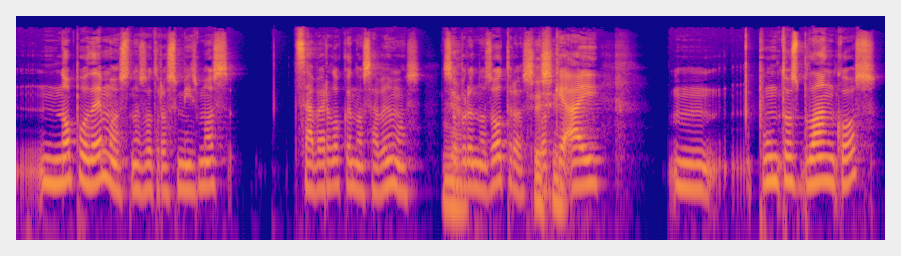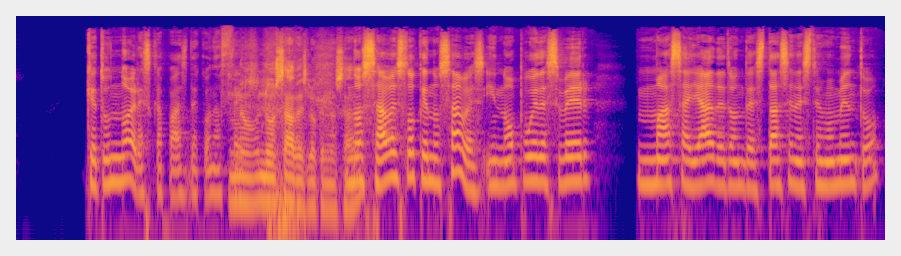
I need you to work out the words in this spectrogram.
no podemos nosotros mismos saber lo que no sabemos sobre nosotros, porque hay mm, puntos blancos que tú no eres capaz de conocer. No, no sabes lo que no sabes. No sabes lo que no sabes y no puedes ver más allá de donde estás en este momento.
